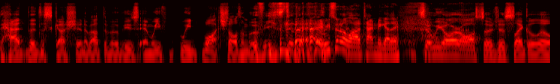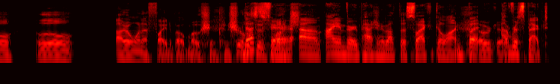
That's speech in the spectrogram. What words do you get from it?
had the discussion about the movies, and we've we watched all the movies today. we spent a lot of time together. so we are also just like a little, a little. I don't want to fight about motion controls That's as fair. much. Um, I am very passionate about this, so I could go on, but Okay. uh, respect.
